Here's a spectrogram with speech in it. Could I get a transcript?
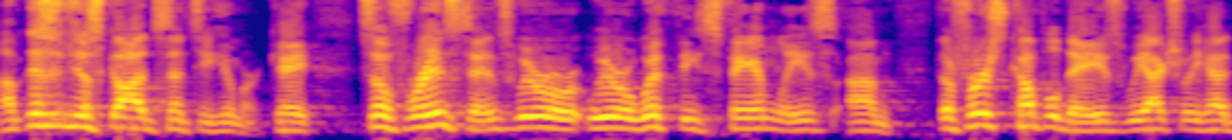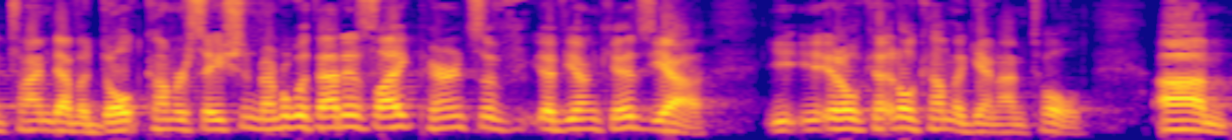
Um, this is just God's sense of humor. Okay, so for instance, we were we were with these families. Um, the first couple days, we actually had time to have adult conversation. Remember what that is like, parents of, of young kids? Yeah, it'll it'll come again. I'm told. Um,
